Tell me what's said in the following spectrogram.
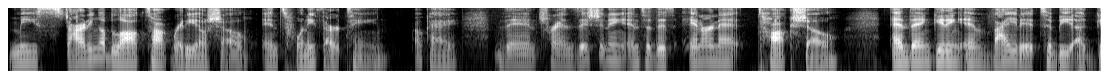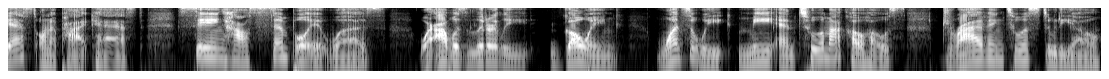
me starting a blog talk radio show in 2013 okay, then transitioning into this internet talk show, and then getting invited to be a guest on a podcast, seeing how simple it was, where I was literally going once a week, me and two of my co hosts driving to a studio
